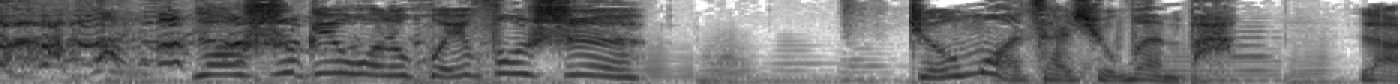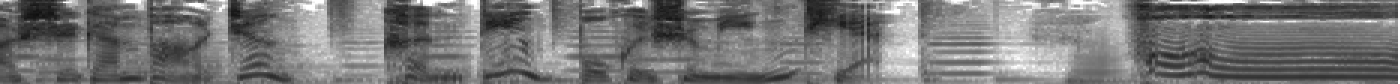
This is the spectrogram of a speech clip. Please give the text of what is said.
老师给我的回复是：周末再去问吧。老师敢保证，肯定不会是明天。哼，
